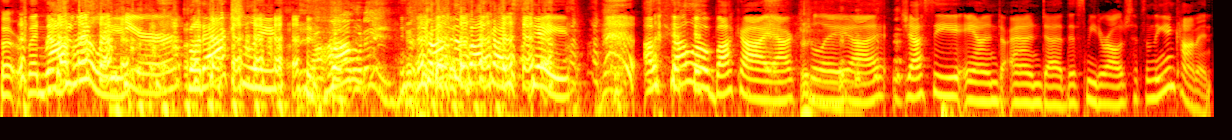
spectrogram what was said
But, but not really here. but actually from, from the Buckeye State, a fellow Buckeye. Actually, uh, Jesse and and uh, this meteorologist have something in common.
